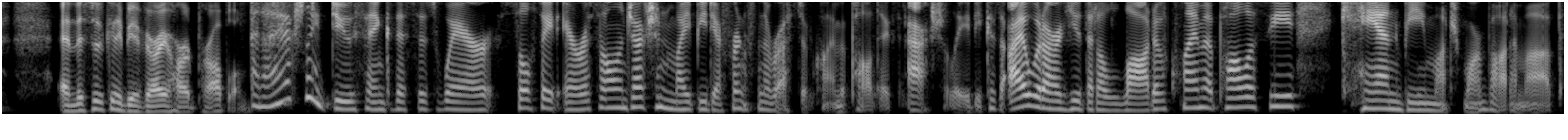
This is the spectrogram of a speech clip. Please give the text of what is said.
and this is going to be a very hard problem. And I actually do think this is where sulfate aerosol injection might be different from the rest of climate politics, actually, because I would argue that a lot of climate policy can be much more bottom up.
